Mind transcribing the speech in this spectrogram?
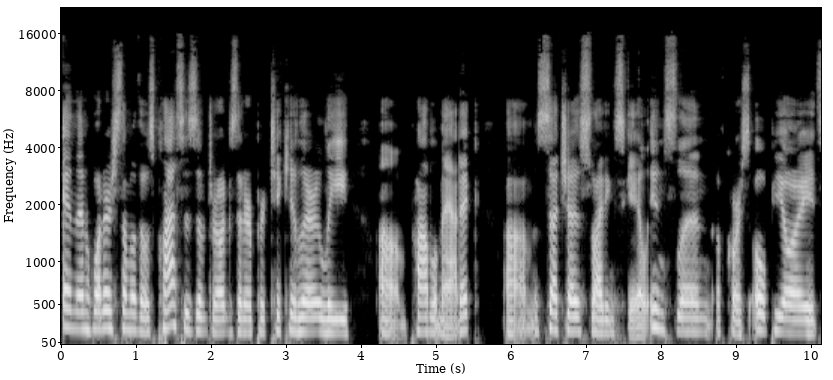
And then what are some of those classes of drugs that are particularly um, problematic? Um, such as sliding scale insulin, of course, opioids,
